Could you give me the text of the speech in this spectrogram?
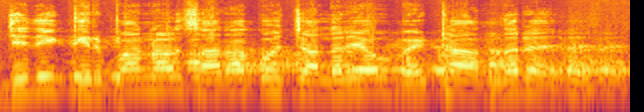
ਜਿਹਦੀ ਕਿਰਪਾ ਨਾਲ ਸਾਰਾ ਕੁਝ ਚੱਲ ਰਿਹਾ, ਉਹ ਬੈਠਾ ਅੰਦਰ ਹੈ।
